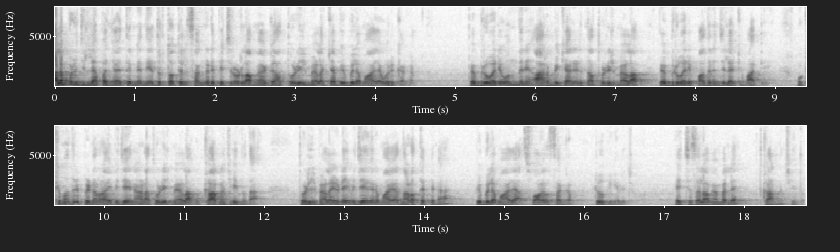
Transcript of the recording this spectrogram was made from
ആലപ്പുഴ ജില്ലാ പഞ്ചായത്തിന്റെ നേതൃത്വത്തിൽ സംഘടിപ്പിച്ചിട്ടുള്ള മെഗാ തൊഴിൽ മേളയ്ക്ക് വിപുലമായ ഒരുക്കങ്ങൾ. ഫെബ്രുവരി ഒന്നിന് ആരംഭിക്കാനിരുന്ന തൊഴിൽ മേള ഫെബ്രുവരി പതിനഞ്ചിലേക്ക് മാറ്റി. മുഖ്യമന്ത്രി പിണറായി വിജയനാണ് തൊഴിൽമേള ഉദ്ഘാടനം ചെയ്യുന്നത്. തൊഴിൽ മേളയുടെ വിജയകരമായ നടത്തിപ്പിന് വിപുലമായ സ്വാഗത സംഘം രൂപീകരിച്ചു. H Salam M L A ഉദ്ഘാടനം ചെയ്തു.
